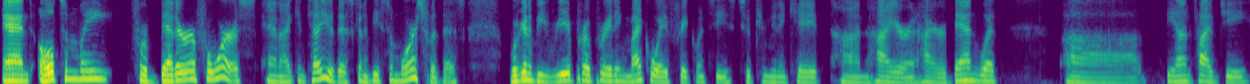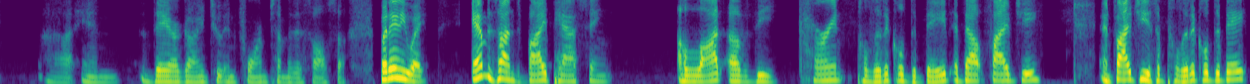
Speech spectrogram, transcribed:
And ultimately, for better or for worse, and I can tell you there's going to be some worse for this, we're going to be reappropriating microwave frequencies to communicate on higher and higher bandwidth uh, beyond 5G, uh, and they are going to inform some of this also. But anyway, Amazon's bypassing a lot of the current political debate about 5G, and 5G is a political debate.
